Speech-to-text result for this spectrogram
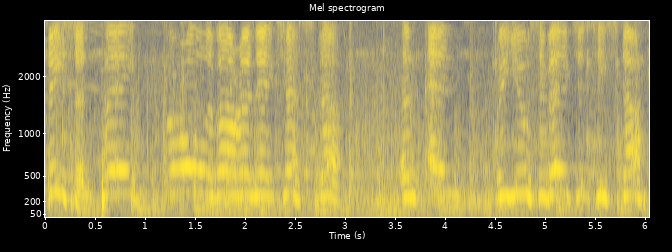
Decent pay for all of our NHS staff and end the use of agency staff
